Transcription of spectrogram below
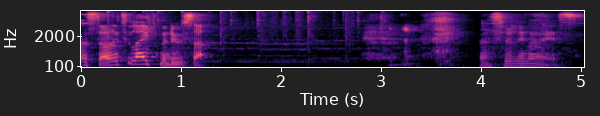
I'm starting to like Medusa. That's really nice.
